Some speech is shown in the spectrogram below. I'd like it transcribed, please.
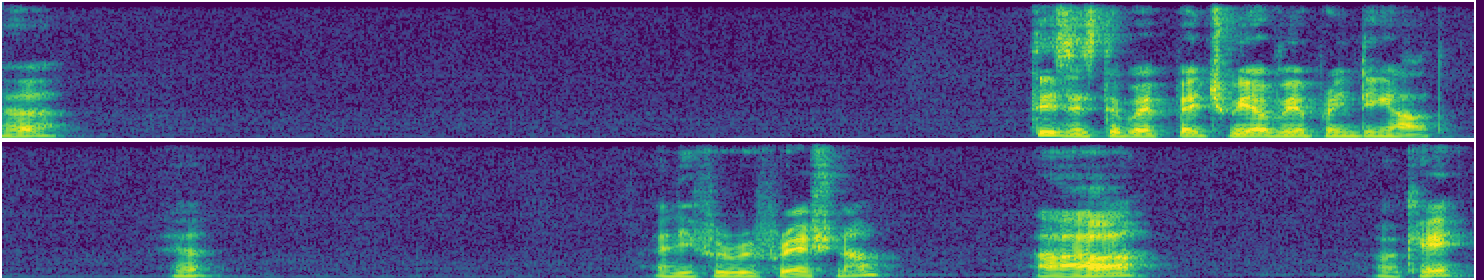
Yeah? This is the web page we are, we are printing out. Yeah? And if we refresh now, ah, okay,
